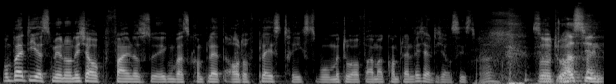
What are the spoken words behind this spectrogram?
Und bei dir ist mir noch nicht aufgefallen, dass du irgendwas komplett out of place trägst, womit du auf einmal komplett lächerlich aussiehst. So, Du, hast ihn,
